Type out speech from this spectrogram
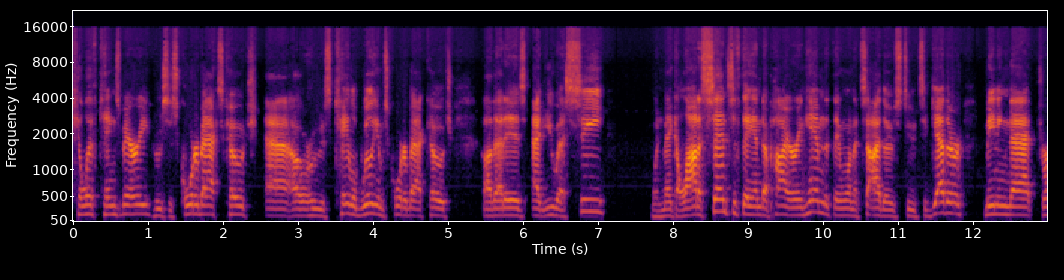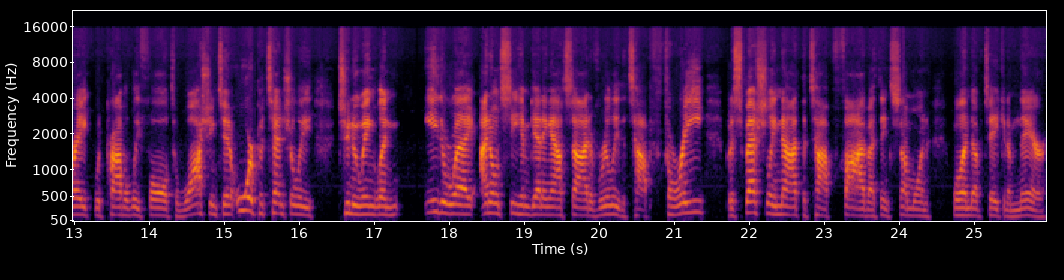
Cliff Kingsbury, who's his quarterbacks coach, uh, or who's Caleb Williams' quarterback coach, uh, that is at USC. Would make a lot of sense if they end up hiring him, that they want to tie those two together, meaning that Drake would probably fall to Washington or potentially to New England. Either way, I don't see him getting outside of really the top three, but especially not the top five. I think someone will end up taking him there.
